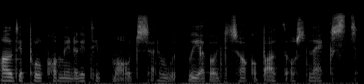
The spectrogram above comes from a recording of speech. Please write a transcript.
multiple communicative modes, and we are going to talk about those next.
